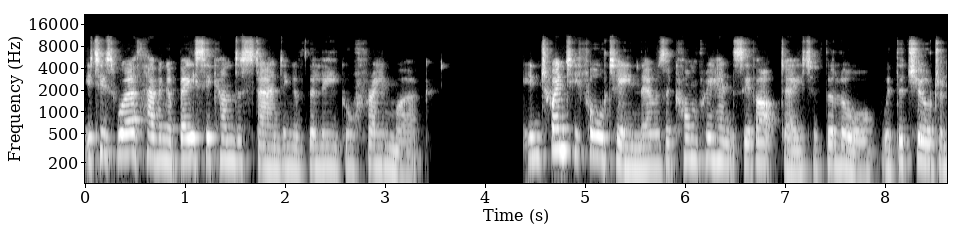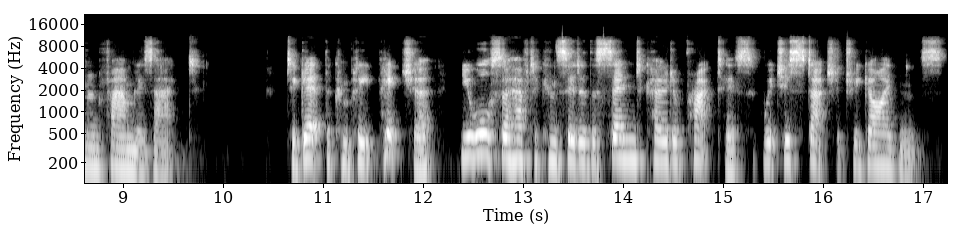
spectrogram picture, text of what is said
it is worth having a basic understanding of the legal framework. In 2014, there was a comprehensive update of the law with the Children and Families Act. To get the complete picture, you also have to consider the SEND Code of Practice, which is statutory guidance.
